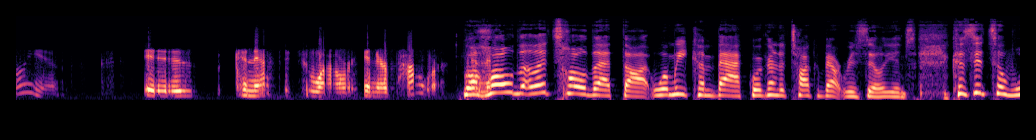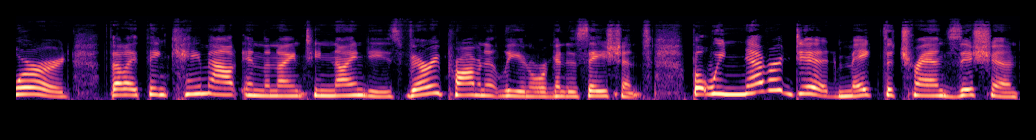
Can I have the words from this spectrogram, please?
resilience is connected to our inner power. Well, hold. Let's hold that thought. When we come back, we're going to talk about resilience because it's a word that I think came out in the 1990s very prominently in organizations, but we never did make the transition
